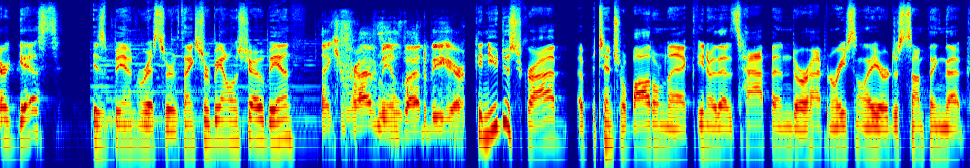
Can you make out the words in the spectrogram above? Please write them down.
Our guest is Ben Risser. Thanks for being on the show, Ben. Thank you for having me. I'm glad to be here. Can you describe a potential bottleneck, you know, that has happened or happened recently or just something that,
